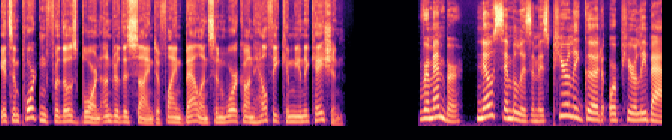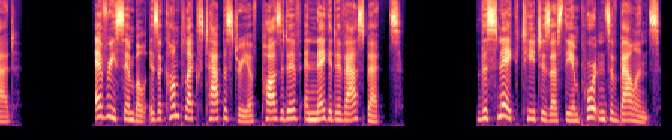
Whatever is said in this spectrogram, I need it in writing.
It's important for those born under this sign to find balance and work on healthy communication. Remember, no symbolism is purely good or purely bad. Every symbol is a complex tapestry of positive and negative aspects. The snake teaches us the importance of balance,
